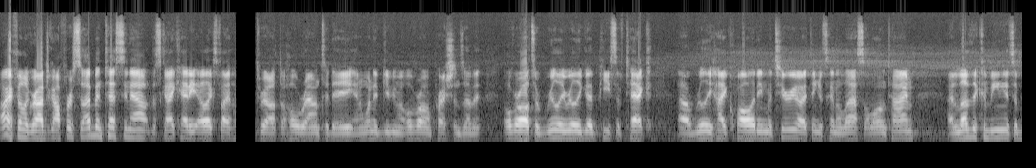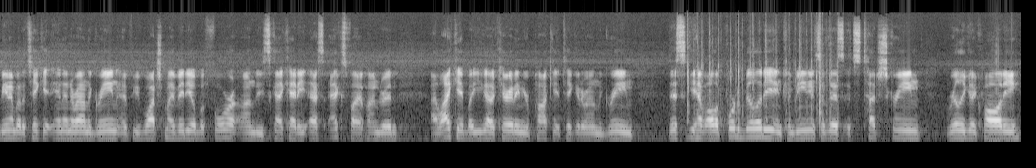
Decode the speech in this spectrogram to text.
All right, fellow garage golfers. So I've been testing out the SkyCaddie LX5 throughout the whole round today and I wanted to give you my overall impressions of it. Overall, it's a really, really good piece of tech, uh, really high quality material. I think it's going to last a long time. I love the convenience of being able to take it in and around the green. If you've watched my video before on the SkyCaddie SX500, I like it, but you got to carry it in your pocket, take it around the green. This, you have all the portability and convenience of this. It's touchscreen, really good quality.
